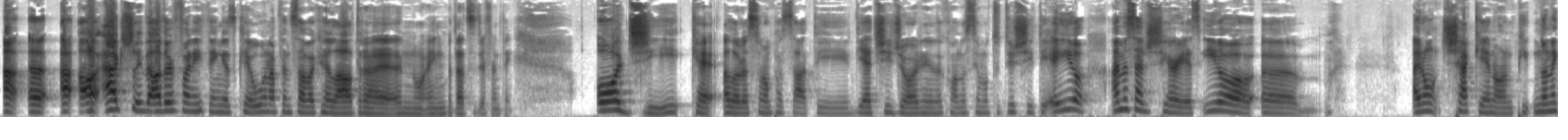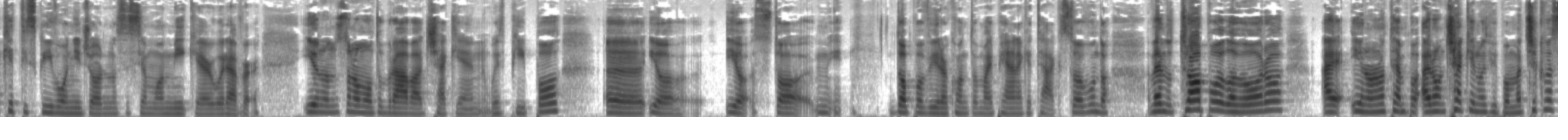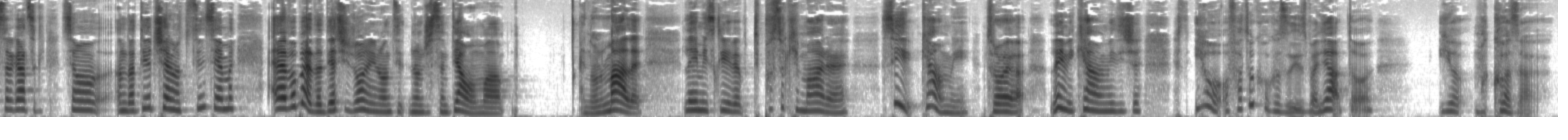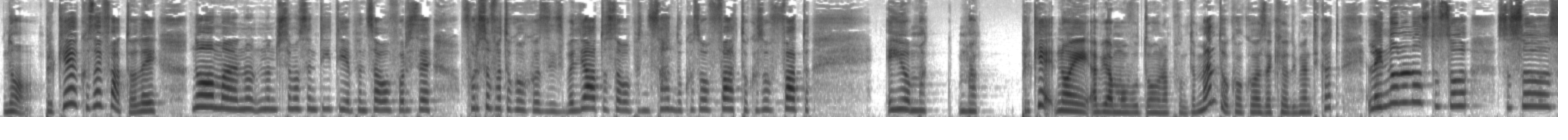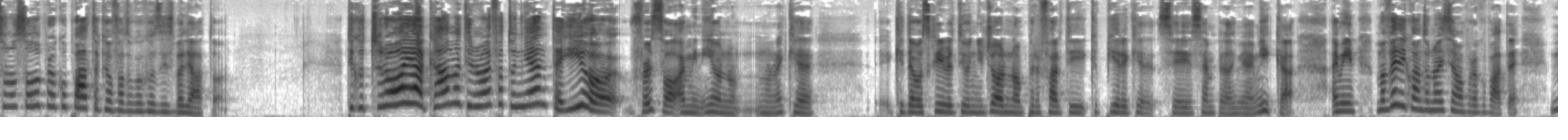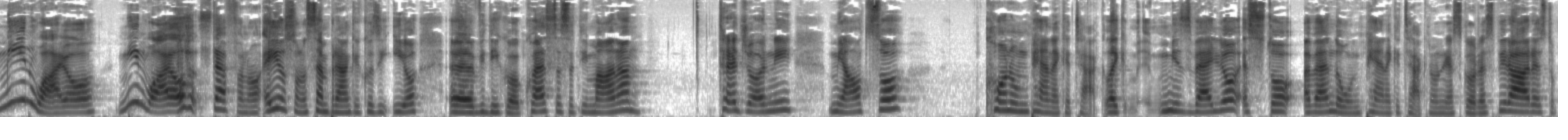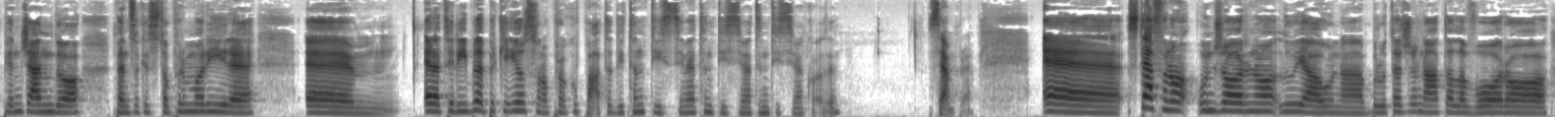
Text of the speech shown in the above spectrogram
Ah, uh, uh, uh, actually, the other funny thing is che una pensava che l'altra è annoying, but that's a different thing. Oggi, che allora sono passati dieci giorni da quando siamo tutti usciti, e io, I'm a Sagittarius, io, uh, I don't check in on people, non è che ti scrivo ogni giorno se siamo amiche or whatever. Io non sono molto brava a check in with people. Uh, io io sto, mi, dopo vi racconto my panic attack, sto avendo, avendo troppo lavoro, I, io non ho tempo, I don't check in with people, ma c'è questa ragazza che siamo andati a cena tutti insieme e vabbè da dieci giorni non, ti, non ci sentiamo, ma è normale. Lei mi scrive, ti posso chiamare? Sì, chiamami, Troia. Lei mi chiama e mi dice, io ho fatto qualcosa di sbagliato. Io, ma cosa? No, perché? Cosa hai fatto? Lei, no, ma non, non ci siamo sentiti e pensavo forse, forse ho fatto qualcosa di sbagliato, stavo pensando cosa ho fatto, cosa ho fatto. E io, ma, ma perché noi abbiamo avuto un appuntamento o qualcosa che ho dimenticato? E lei, no, no, no, sto solo, sto solo, sono solo preoccupata che ho fatto qualcosa di sbagliato. Dico, Troia, calmati, non hai fatto niente. Io, first of all, I mean, io non, non è che che devo scriverti ogni giorno per farti capire che sei sempre la mia amica. I mean, ma vedi quanto noi siamo preoccupate. Meanwhile, meanwhile, Stefano, e io sono sempre anche così, io eh, vi dico, questa settimana, tre giorni, mi alzo con un panic attack. Like, mi sveglio e sto avendo un panic attack. Non riesco a respirare, sto piangendo, penso che sto per morire. Ehm, era terribile perché io sono preoccupata di tantissime, tantissime, tantissime cose. Sempre. E Stefano, un giorno, lui ha una brutta giornata lavoro,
